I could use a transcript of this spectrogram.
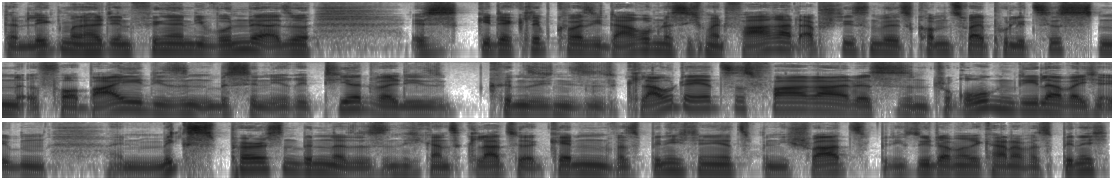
dann legt man halt den Finger in die Wunde. Also es geht der Clip quasi darum, dass ich mein Fahrrad abschließen will. Es kommen zwei Polizisten äh, vorbei, die sind ein bisschen irritiert, weil die können sich nicht, klaut er jetzt das Fahrrad? Das ist ein Drogendealer, weil ich eben ein Mixed Person bin. Also es ist nicht ganz klar zu erkennen, was bin ich denn jetzt? Bin ich schwarz? Bin ich Südamerikaner? Was bin ich?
